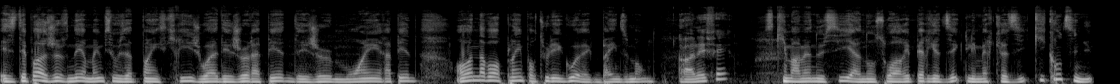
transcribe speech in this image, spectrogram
n'hésitez euh, pas à jeu venir, même si vous n'êtes pas inscrit, jouer à des jeux rapides, des jeux moins rapides. On va en avoir plein pour tous les goûts avec bien du monde. En effet. Ce qui m'emmène aussi à nos soirées périodiques, les mercredis, qui continuent.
